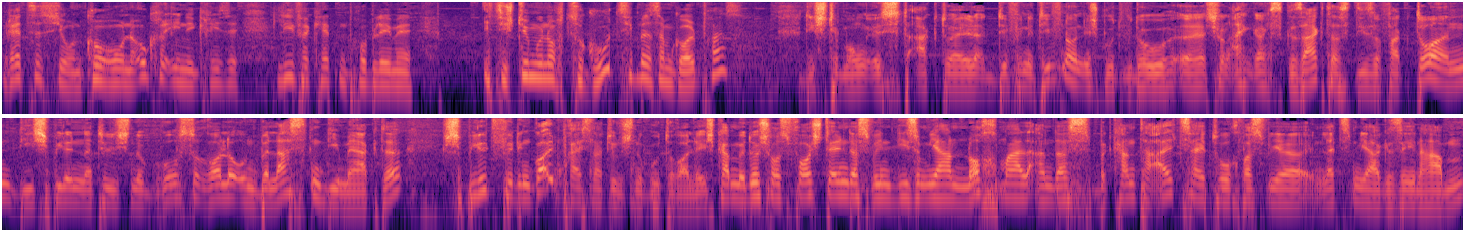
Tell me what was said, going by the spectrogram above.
Rezession, Corona, Ukraine-Krise, Lieferkettenprobleme. Ist die Stimmung noch zu gut? Sieht man das am Goldpreis? Die Stimmung ist aktuell definitiv noch nicht gut, wie du äh, schon eingangs gesagt hast. Diese Faktoren, die spielen natürlich eine große Rolle und belasten die Märkte, spielt für den Goldpreis natürlich eine gute Rolle. Ich kann mir durchaus vorstellen, dass wir in diesem Jahr nochmal an das bekannte Allzeithoch, was wir im letzten Jahr gesehen haben,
